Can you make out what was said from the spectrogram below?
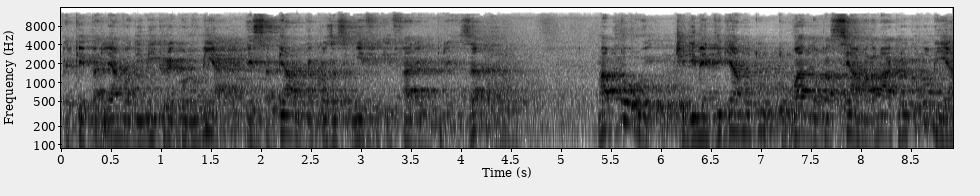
perché parliamo di microeconomia e sappiamo che cosa significhi fare impresa, ma poi ci dimentichiamo tutto quando passiamo alla macroeconomia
